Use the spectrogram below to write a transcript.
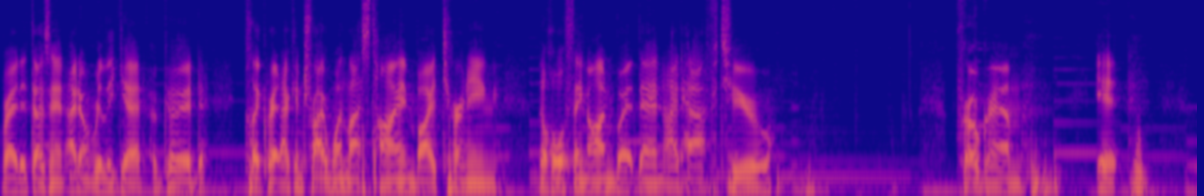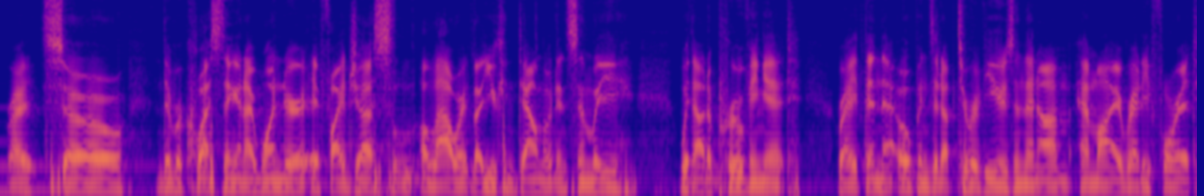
Right? It doesn't. I don't really get a good click rate. I can try one last time by turning the whole thing on, but then I'd have to program it right? So the requesting, and I wonder if I just allow it that you can download instantly without approving it, right? Then that opens it up to reviews, and then um, am I ready for it?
